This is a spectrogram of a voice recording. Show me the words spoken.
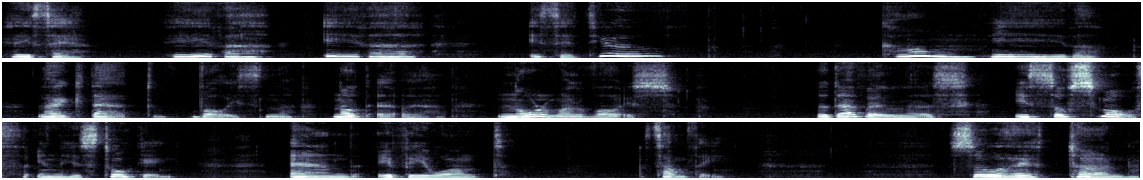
He said Eva Eva is it you come Eva like that voice not a normal voice. The devil is, is so smooth in his talking and if he want something. So i turned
